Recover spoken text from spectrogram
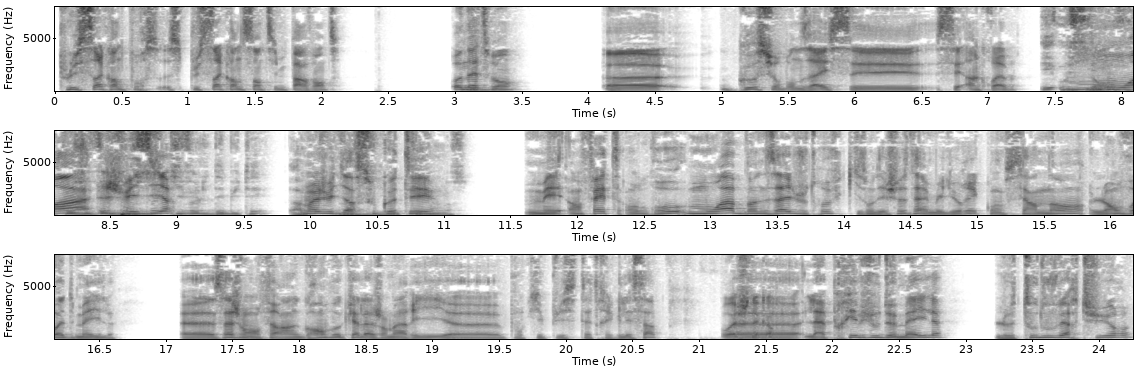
plus 50 plus 50 centimes par vente honnêtement euh, go sur Bonsai c'est c'est incroyable Et aussi, Donc, l'offre moi, je vais dire- qui veulent débuter. Ah, Moi, je vais dire sous-côté. Mais en fait, en gros, moi, Bonsai, je trouve qu'ils ont des choses à améliorer concernant l'envoi de mail. Euh, ça, je vais en faire un grand vocal à Jean-Marie euh, pour qu'il puisse peut-être régler ça. ouais je suis d'accord Euh, la preview de mail, le taux d'ouverture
